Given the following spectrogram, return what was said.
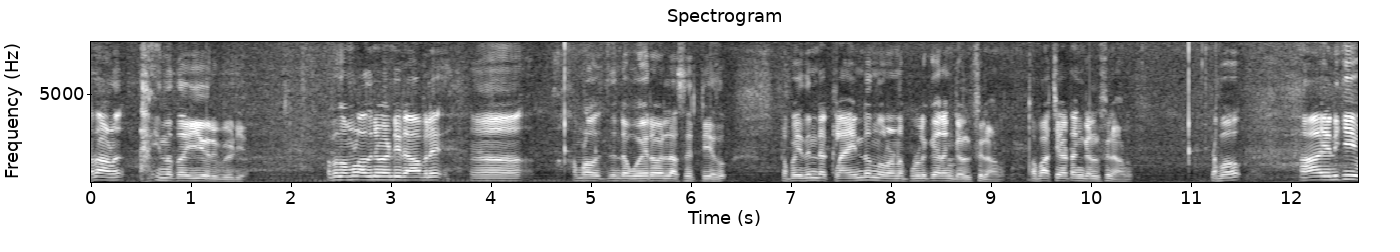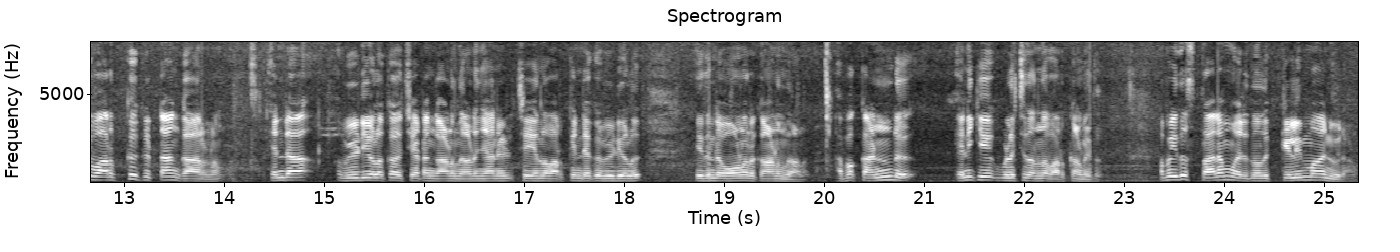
അതാണ് ഇന്നത്തെ ഈ ഒരു വീഡിയോ. അപ്പോൾ നമ്മൾ അതിനു വേണ്ടി രാവിലെ നമ്മൾ ഇതിന്റെ ഉയരമെല്ലാം സെറ്റ് ചെയ്തു. അപ്പോൾ ഇതിന്റെ ക്ലയന്റ് എന്ന് പറയുന്നത് പുള്ളിക്കാരൻ ഗൾഫിലാണ്. അപ്പോൾ ആ ചേട്ടൻ ഗൾഫിലാണ്. അപ്പോൾ ആ എനിക്ക് ഈ വർക്ക് കിട്ടാൻ കാരണം എന്റെ വീഡിയോകളൊക്കെ ചേട്ടൻ കാണുന്നതാണ്. ഞാൻ ചെയ്യുന്ന വർക്കിന്റെയൊക്കെ വീഡിയോകൾ ഇതിന്റെ ഓണർ കാണുന്നതാണ്. അപ്പോൾ കണ്ട് എനിക്ക് വിളിച്ചു തന്ന വർക്കാണിത് അപ്പോൾ ഇത്. സ്ഥലം വരുന്നത് കിളിമാനൂരാണ്.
